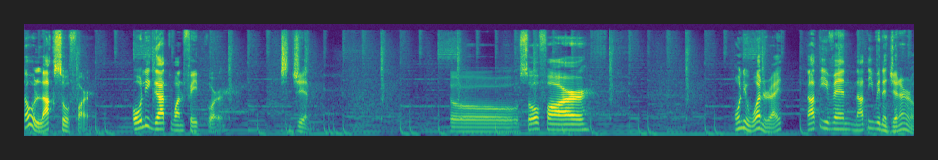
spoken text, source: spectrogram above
No luck so far. Only got one fate core. It's Jin. So so far, only one, right? Not even not even a general.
